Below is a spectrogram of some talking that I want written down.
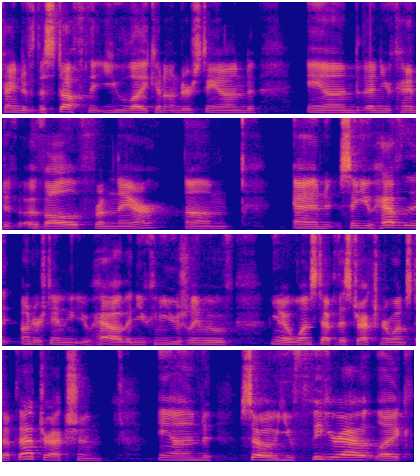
kind of the stuff that you like and understand, and then you kind of evolve from there. Um, and so you have the understanding that you have, and you can usually move, you know, one step this direction or one step that direction. And so you figure out, like,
